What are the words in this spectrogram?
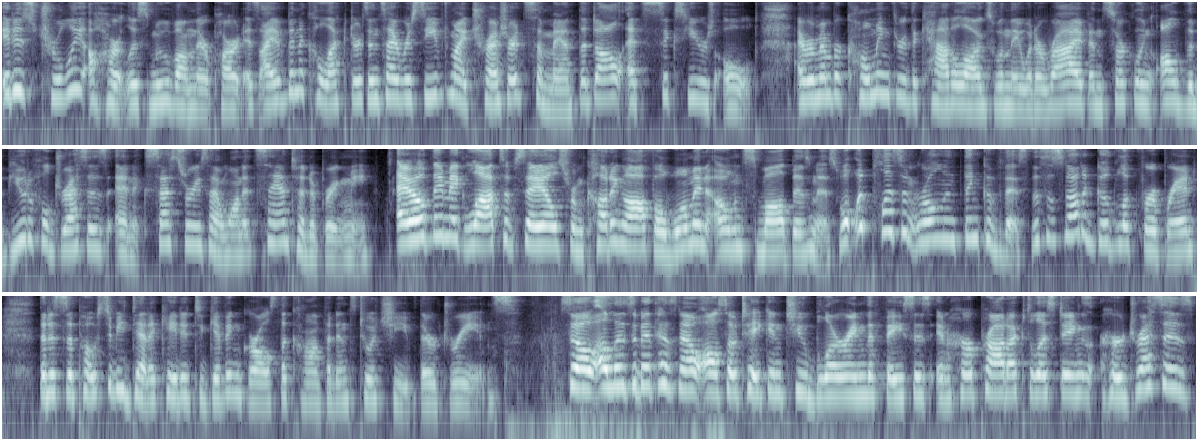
It is truly a heartless move on their part as I have been a collector since I received my treasured Samantha doll at six years old. I remember combing through the catalogs when they would arrive and circling all the beautiful dresses and accessories I wanted Santa to bring me. I hope they make lots of sales from cutting off a woman-owned small business. What would Pleasant Rowland think of this? This is not a good look for a brand that is supposed to be dedicated to giving girls the confidence to achieve their dreams. So Elizabeth has now also taken to blurring the faces in her product listings. Her dresses,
